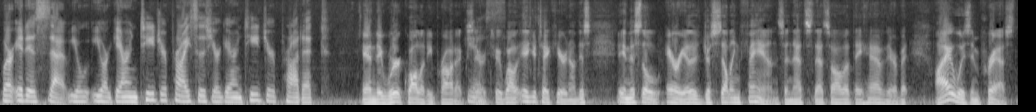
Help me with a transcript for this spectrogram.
where it is uh, you you are guaranteed your prices, you're guaranteed your product. And they were quality products there too. Well, you take here now this in this little area, they're just selling fans, and that's that's all that they have there. But I was impressed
